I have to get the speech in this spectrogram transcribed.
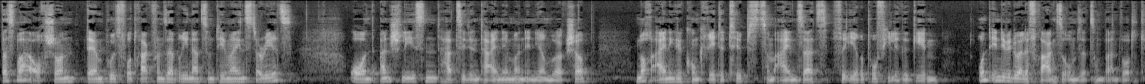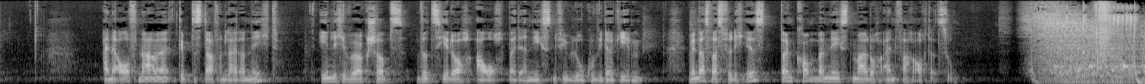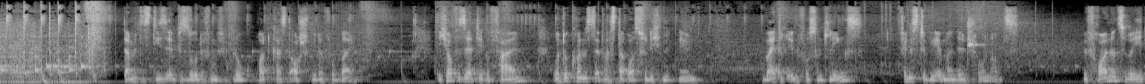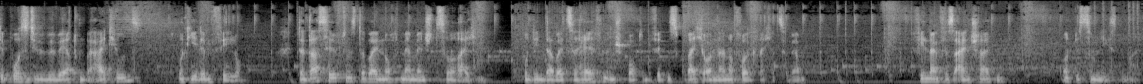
Das war auch schon der Impulsvortrag von Sabrina zum Thema Insta-Reels. Und anschließend hat sie den Teilnehmern in ihrem Workshop noch einige konkrete Tipps zum Einsatz für ihre Profile gegeben und individuelle Fragen zur Umsetzung beantwortet. Eine Aufnahme gibt es davon leider nicht. Ähnliche Workshops wird es jedoch auch bei der nächsten Fibloco wieder geben. Wenn das was für dich ist, dann komm beim nächsten Mal doch einfach auch dazu. Damit ist diese Episode vom Fibloco Podcast auch schon wieder vorbei. Ich hoffe, sie hat dir gefallen und du konntest etwas daraus für dich mitnehmen. Weitere Infos und Links findest du wie immer in den Show Notes. Wir freuen uns über jede positive Bewertung bei iTunes und jede Empfehlung. Denn das hilft uns dabei, noch mehr Menschen zu erreichen und ihnen dabei zu helfen, im Sport- und Fitnessbereich online erfolgreicher zu werden. Vielen Dank fürs Einschalten und bis zum nächsten Mal.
